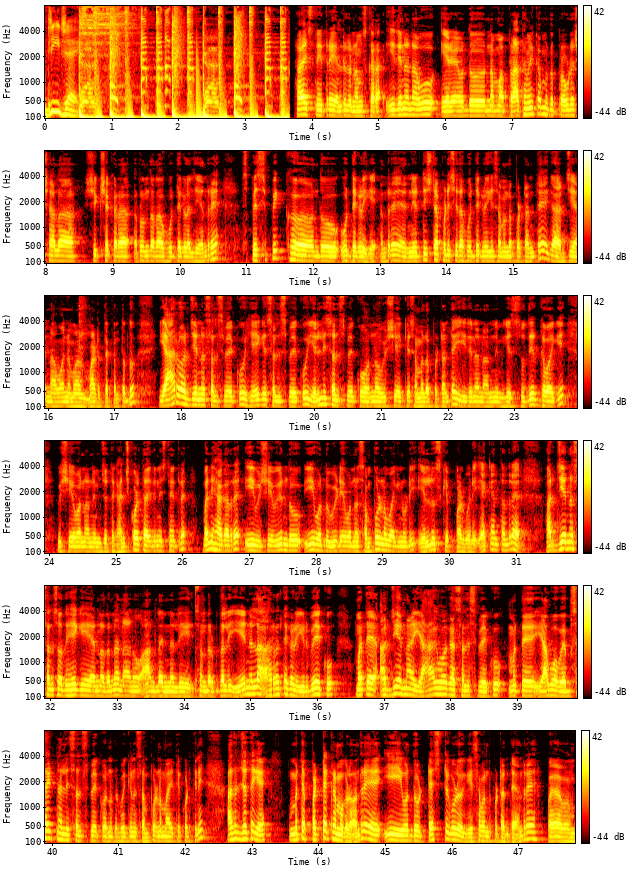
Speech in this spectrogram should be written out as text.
DJ. Hi ಸ್ನೇಹಿತರೆ, ಎಲ್ರಿಗೂ ನಮಸ್ಕಾರ. ಈ ದಿನ ನಾವು ಒಂದು ನಮ್ಮ ಪ್ರಾಥಮಿಕ ಮತ್ತು ಪ್ರೌಢಶಾಲಾ ಶಿಕ್ಷಕರ ವೃಂದದ ಹುದ್ದೆಗಳಲ್ಲಿ ಅಂದರೆ ಸ್ಪೆಸಿಫಿಕ್ ಒಂದು ಹುದ್ದೆಗಳಿಗೆ, ಅಂದರೆ ನಿರ್ದಿಷ್ಟಪಡಿಸಿದ ಹುದ್ದೆಗಳಿಗೆ ಸಂಬಂಧಪಟ್ಟಂತೆ ಈಗ ಅರ್ಜಿಯನ್ನು ಆಹ್ವಾನ ಮಾಡ್- ಮಾಡಿರ್ತಕ್ಕಂಥದ್ದು. ಯಾರು ಅರ್ಜಿಯನ್ನು ಸಲ್ಲಿಸಬೇಕು, ಹೇಗೆ ಸಲ್ಲಿಸಬೇಕು, ಎಲ್ಲಿ ಸಲ್ಲಿಸಬೇಕು ಅನ್ನೋ ವಿಷಯಕ್ಕೆ ಸಂಬಂಧಪಟ್ಟಂತೆ ಈ ದಿನ ನಾನು ನಿಮಗೆ ಸುದೀರ್ಘವಾಗಿ ವಿಷಯವನ್ನು ನಿಮ್ಮ ಜೊತೆಗೆ ಹಂಚ್ಕೊಳ್ತಾ ಇದ್ದೀನಿ ಸ್ನೇಹಿತರೆ. ಬನ್ನಿ, ಹಾಗಾದರೆ ಈ ವಿಷಯ ಒಂದು, ಈ ಒಂದು ವಿಡಿಯೋವನ್ನು ಸಂಪೂರ್ಣವಾಗಿ ನೋಡಿ ಎಲ್ಲೂ ಸ್ಕಿಪ್ ಮಾಡಬೇಡಿ. ಯಾಕೆಂತಂದರೆ ಅರ್ಜಿಯನ್ನು ಸಲ್ಲಿಸೋದು ಹೇಗೆ ಅನ್ನೋದನ್ನು ನಾನು ಆನ್ಲೈನ್ನಲ್ಲಿ ಸಂದರ್ಭದಲ್ಲಿ ಏನೆಲ್ಲ ಅರ್ಹತೆಗಳು ಇರಬೇಕು, ಮತ್ತು ಅರ್ಜಿಯನ್ನು ಯಾವಾಗ ಸಲ್ಲಿಸಬೇಕು, ಮತ್ತು ಯಾವ ವೆಬ್ಸೈಟ್ನಲ್ಲಿ ಸಲ್ಲಿಸಬೇಕು ಅನ್ನೋದ್ರ ಬಗ್ಗೆ ಸಂಪೂರ್ಣ ಮಾಹಿತಿ ಕೊಡ್ತೀನಿ. ಅದ್ರ ಜೊತೆಗೆ ಮತ್ತು ಪಠ್ಯಕ್ರಮಗಳು, ಅಂದರೆ ಈ ಒಂದು ಟೆಸ್ಟ್ಗಳಿಗೆ ಸಂಬಂಧಪಟ್ಟಂತೆ, ಅಂದರೆ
